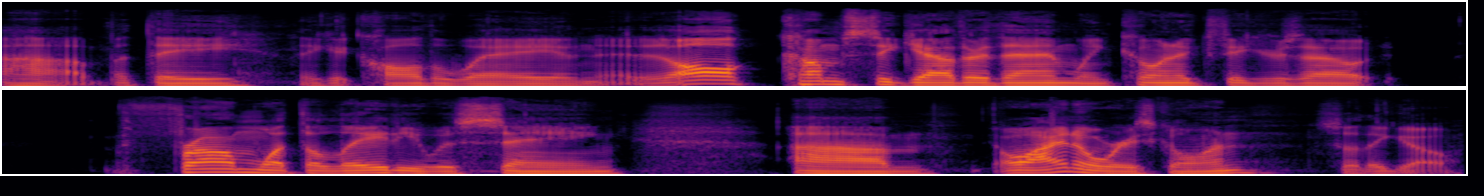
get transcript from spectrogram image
Uh, but they they get called away, and it all comes together then when Koenig figures out from what the lady was saying. Um, oh, I know where he's going, so they go.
